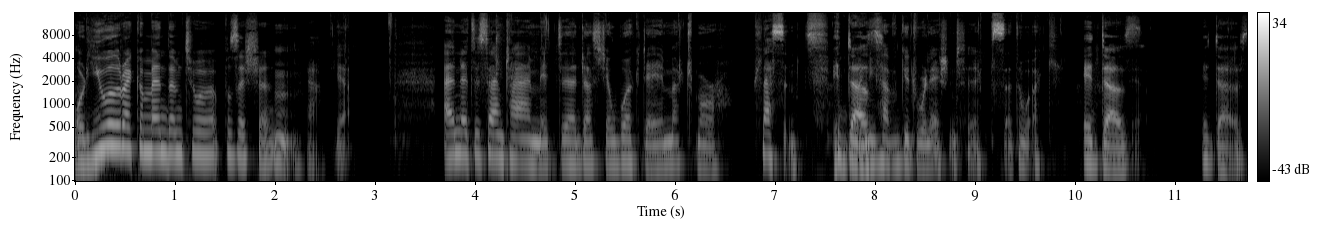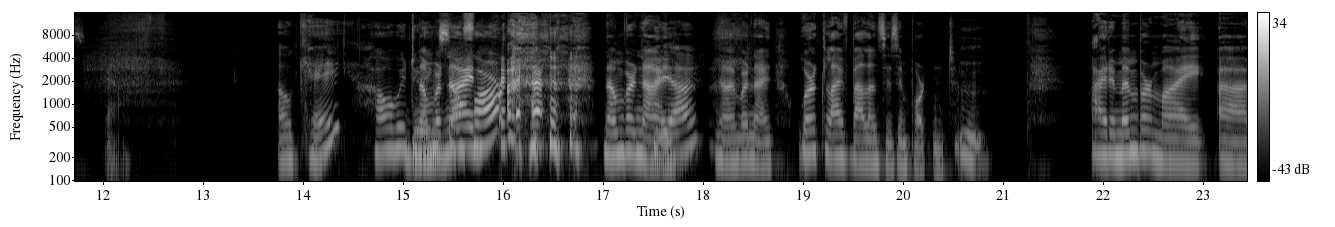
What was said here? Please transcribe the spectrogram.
or you will recommend them to a position. Yeah. Yeah. And at the same time, it uh, does your workday much more pleasant. It does. You have good relationships at work. It does. It does. Yeah. Okay, how are we doing Number so nine. far? Number nine. Yeah. Number nine. Work life balance is important. Mm. I remember my uh,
